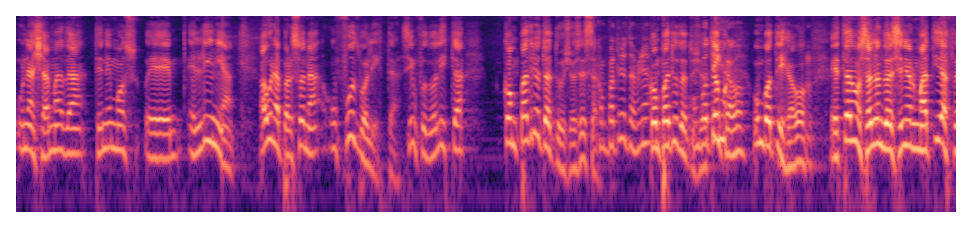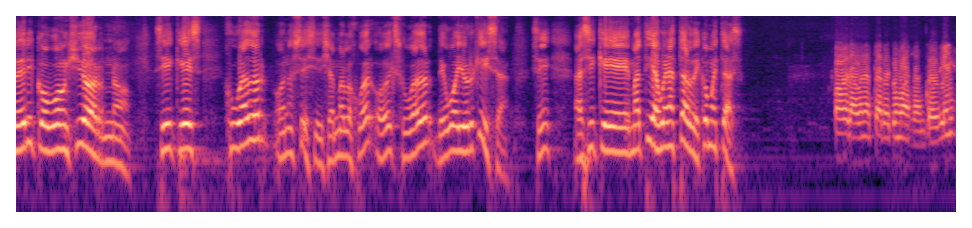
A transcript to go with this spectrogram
una llamada, tenemos eh, en línea a una persona, un futbolista, ¿sí? Un futbolista compatriota tuyo, César. Compatriota, mirá. Compatriota tuyo. Un botija, Estamos- vos. Un botija, vos. Estamos hablando del señor Matías Federico Bongiorno, ¿sí? que es jugador, o no sé si llamarlo jugador, o exjugador de Guayurquiza. ¿sí? Así que, Matías, buenas tardes, ¿cómo estás? Hola, buenas tardes, ¿cómo andan? ¿Todo bien?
